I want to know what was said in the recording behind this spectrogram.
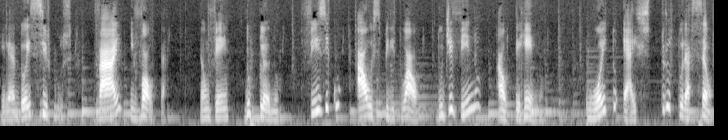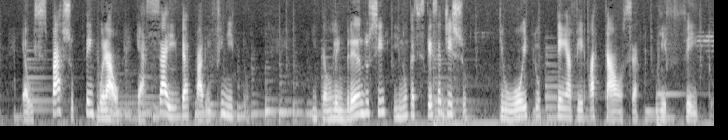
Ele é dois círculos, vai e volta. Então, vem do plano físico ao espiritual, do divino ao terreno. O oito é a estruturação, é o espaço temporal, é a saída para o infinito. Então, lembrando-se e nunca se esqueça disso, que o oito tem a ver com a causa e efeito.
